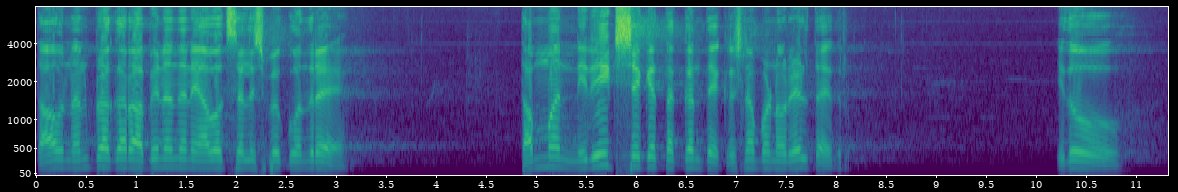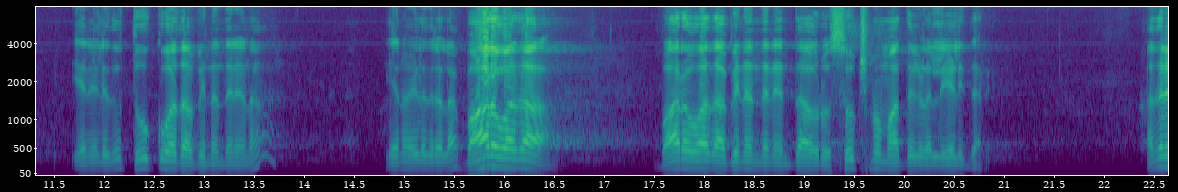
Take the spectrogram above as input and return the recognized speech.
ತಾವು ನನ್ನ ಪ್ರಕಾರ ಅಭಿನಂದನೆ ಯಾವಾಗ ಸಲ್ಲಿಸಬೇಕು ಅಂದರೆ ತಮ್ಮ ನಿರೀಕ್ಷೆಗೆ ತಕ್ಕಂತೆ ಕೃಷ್ಣಪ್ಪಣ್ಣವ್ರು ಹೇಳ್ತಾ ಇದ್ರು. ಇದು ಏನು ಹೇಳಿದ್ರು ತೂಕವಾದ ಅಭಿನಂದನೆನಾ? ಏನೋ ಹೇಳಿದ್ರಲ್ಲ, ಭಾರವಾದ ಭಾರವಾದ ಅಭಿನಂದನೆ ಅಂತ ಅವರು ಸೂಕ್ಷ್ಮ ಮಾತುಗಳಲ್ಲಿ ಹೇಳಿದ್ದಾರೆ. ಅಂದರೆ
